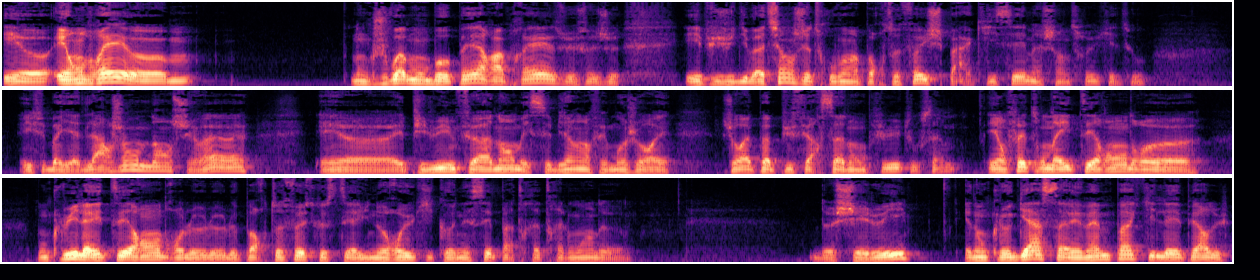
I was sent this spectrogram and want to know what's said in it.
Et, en vrai. donc je vois mon beau-père après, et puis je lui dis bah tiens j'ai trouvé un portefeuille, je sais pas à qui c'est, machin truc et tout. Et il fait, bah, il y a de l'argent dedans. Je fais, ouais, euh, et puis lui, il me fait, ah non, mais c'est bien, fait, moi, j'aurais, j'aurais pas pu faire ça non plus, tout ça. Et en fait, on a été rendre, euh, donc lui, il a été rendre le, le, portefeuille, parce que c'était à une rue qu'il connaissait pas très très loin de, de chez lui. Et donc le gars savait même pas qu'il l'avait perdu.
